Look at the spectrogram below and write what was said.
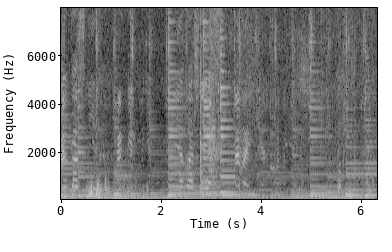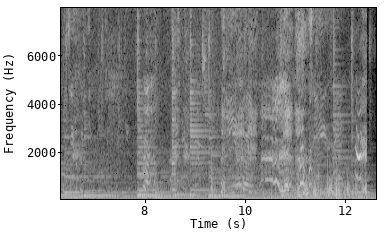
Yataş niye? Yataş niye? 几分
